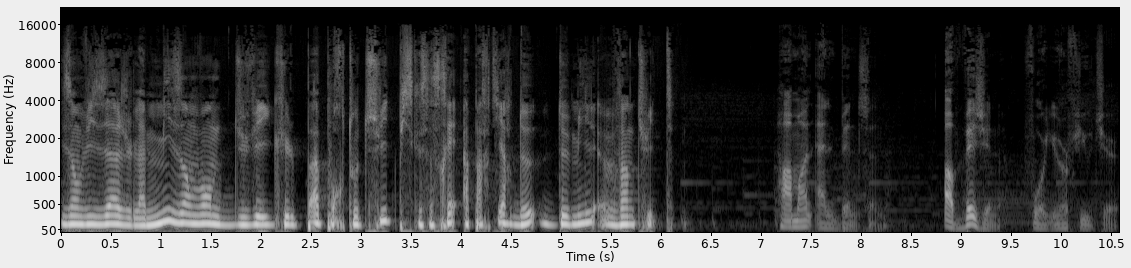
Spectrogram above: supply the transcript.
ils envisagent la mise en vente du véhicule pas pour tout de suite puisque ça serait à partir de 2028. Benson a vision for your future.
